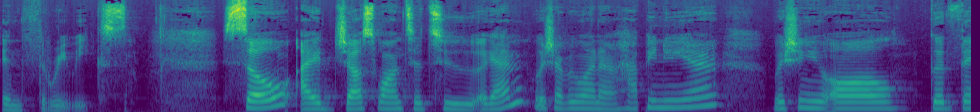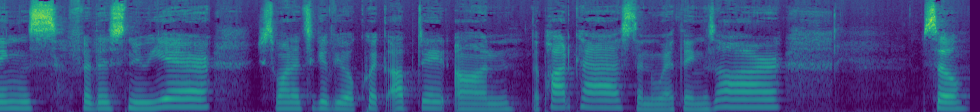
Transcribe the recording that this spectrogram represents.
in three weeks. So I just wanted to, again, wish everyone a happy new year. Wishing you all good things for this new year. Just wanted to give you a quick update on the podcast and where things are. So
